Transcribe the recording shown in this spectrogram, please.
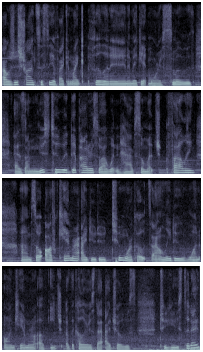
I was just trying to see if I can like fill it in and make it more smooth as I'm used to with dip powder so I wouldn't have so much filing. Um, so off camera, I do do two more coats. I only do one on camera of each of the colors that I chose to use today.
